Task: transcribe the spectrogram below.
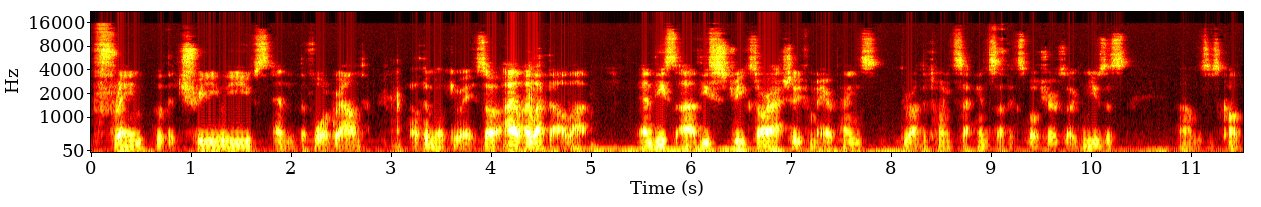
frame with the tree leaves and the foreground of the Milky Way. So I, I like that a lot. And these uh, these streaks are actually from airplanes throughout the 20 seconds of exposure. So you can use this. Um, this is called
